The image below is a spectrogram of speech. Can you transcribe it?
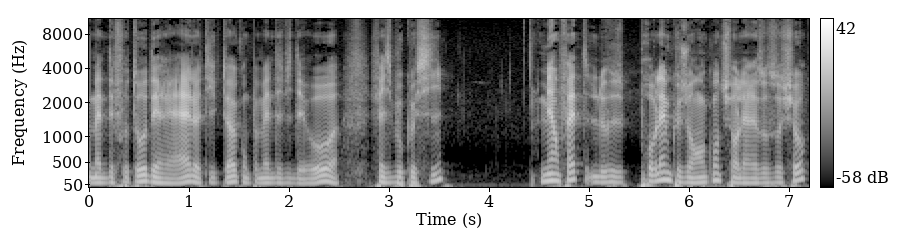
mettre des photos, des réels. TikTok, on peut mettre des vidéos. Facebook aussi. Mais en fait, le problème que je rencontre sur les réseaux sociaux,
